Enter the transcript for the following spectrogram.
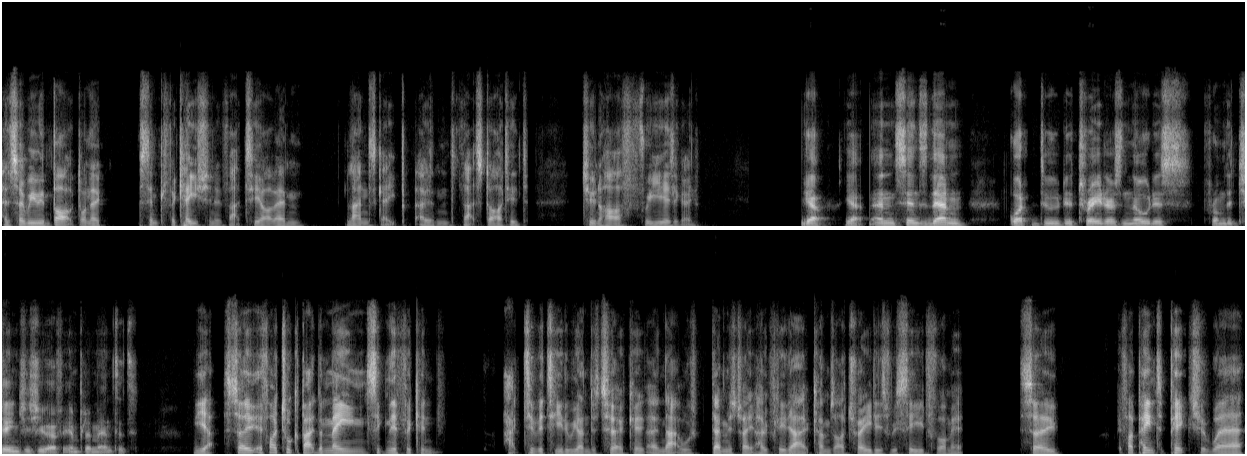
And so we embarked on a simplification of that TRM landscape, and that started two and a half, three years ago. Yeah, yeah. And since then, what do the traders notice from the changes you have implemented? Yeah. So if I talk about the main significant activity that we undertook, and that will demonstrate hopefully the outcomes our traders received from it. So if I paint a picture where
